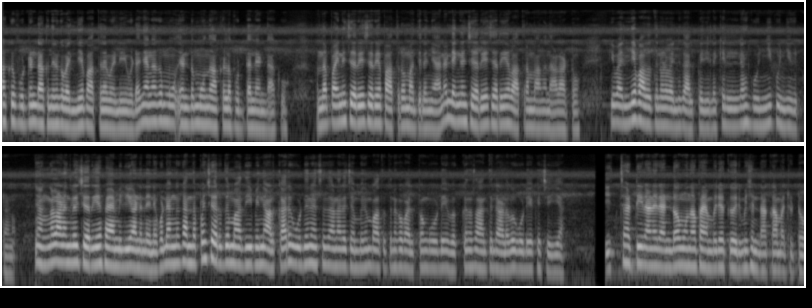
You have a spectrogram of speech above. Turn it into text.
ആൾക്ക് ഫുഡ് ഉണ്ടാക്കുന്നതിനൊക്കെ വലിയ പാത്രം വേണ്ടി. ഇവിടെ ഞങ്ങൾക്ക് മൂ രണ്ട് മൂന്ന് ആൾക്കുള്ള ഫുഡെല്ലാം ഉണ്ടാക്കൂ. എന്നപ്പോൾ അതിന് ചെറിയ ചെറിയ പാത്രവും മതിയില്ല. ഞാനല്ലെങ്കിലും ചെറിയ ചെറിയ പാത്രം വാങ്ങുന്ന ആളാട്ടോ. എനിക്ക് വലിയ പാത്രത്തിനോട് വലിയ താല്പര്യമില്ല. എനിക്ക് എല്ലാം കുഞ്ഞി കുഞ്ഞി കിട്ടണം. ഞങ്ങളാണെങ്കിൽ ചെറിയ ഫാമിലിയാണല്ലോ എന്നെ കൊണ്ട് ഞങ്ങൾക്ക് അന്നപ്പം ചെറുത് മതി. പിന്നെ ആൾക്കാർ കൂടുന്നതിനനുസരിച്ചാണല്ലോ ചെമ്പിനും പാത്രത്തിനൊക്കെ വലിപ്പം കൂടി വെക്കുന്ന സാധനത്തിന്റെ അളവ് കൂടിയൊക്കെ ചെയ്യാം. ഈ ചട്ടിയിലാണ് രണ്ടോ മൂന്നോ പഴംപൊരിയൊക്കെ ഒരുമിച്ച് ഉണ്ടാക്കാൻ പറ്റുട്ടോ.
